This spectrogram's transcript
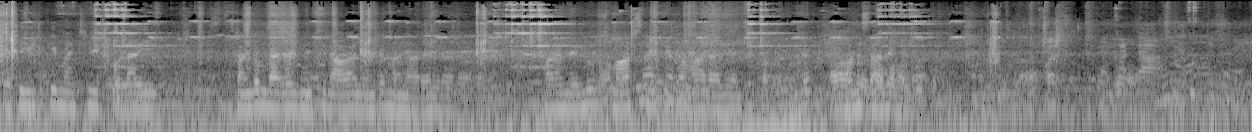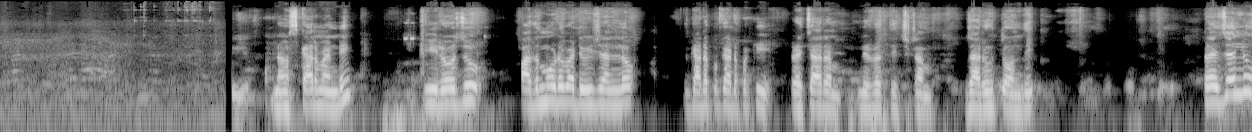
ప్రతి ఇంటికి మంచినీటి కుళాయి సంగం బ్యారేజ్ నుంచి రావాలంటే మన నారాయణ గారు రావాలి. మన నెల్లూరు స్మార్ట్ సిటీగా మారాలి అంటే తప్పకుండా మన సారే కదా నమస్కారం అండి ఈరోజు పదమూడవ డివిజన్లో గడప గడపకి ప్రచారం నిర్వర్తించడం జరుగుతోంది. ప్రజలు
